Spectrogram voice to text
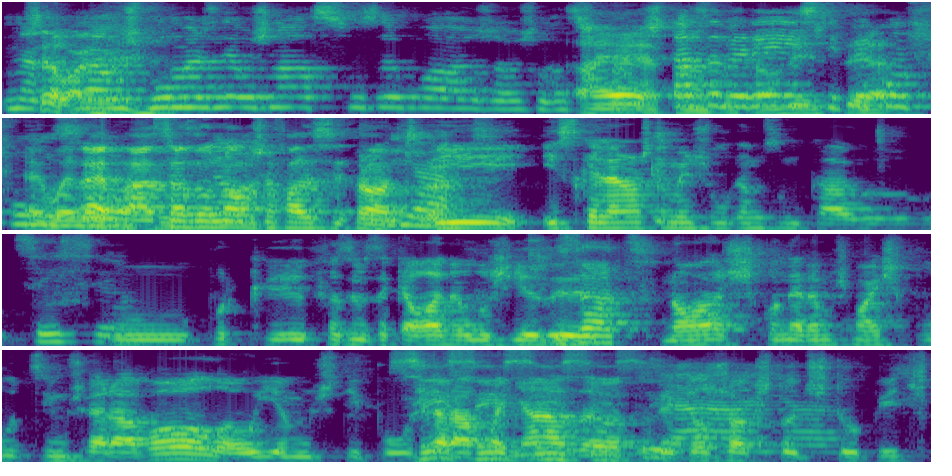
Não, Sei lá. não, os boomers é os nossos avós, ou os nossos Ah, pais. é, Estás a ver? então É isso, isto tipo, é, é- confuso. é É pá, só do nome já faz sentido. Pronto, Yeah. e, e se calhar nós também julgamos um bocado Sim, sim. o, porque fazemos aquela analogia de Exato. nós, quando éramos mais putos, íamos jogar à bola ou íamos tipo, Sim, jogar à apanhada sim, sim, ou sim. fazer aqueles Yeah, jogos todos yeah. estúpidos.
